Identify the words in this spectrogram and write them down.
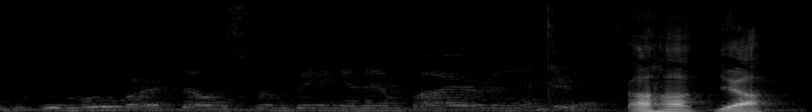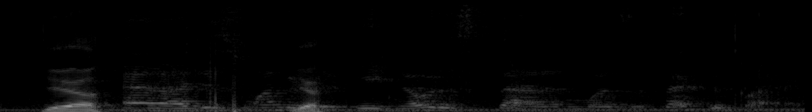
r- remove ourselves from being an empire in India. Uh huh. Yeah. Yeah. And I just Yeah. wondered if he noticed that and was affected by it.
